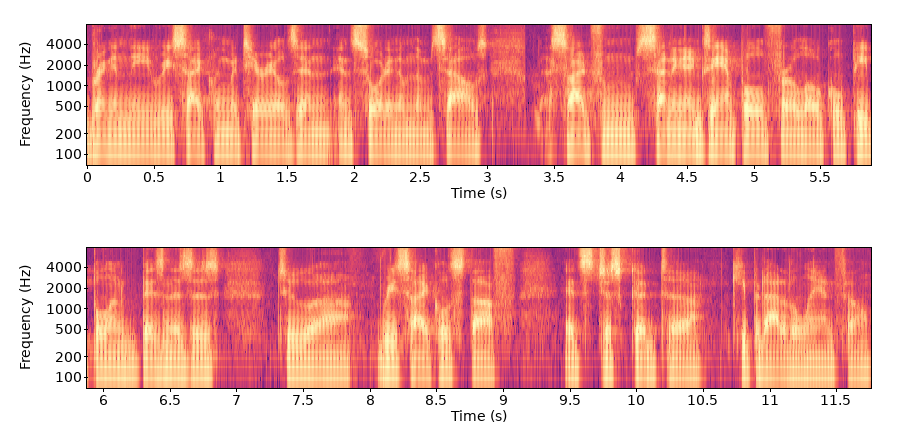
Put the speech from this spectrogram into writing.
bringing the recycling materials in and sorting them themselves. Aside from setting an example for local people and businesses to uh, recycle stuff, it's just good to keep it out of the landfill.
